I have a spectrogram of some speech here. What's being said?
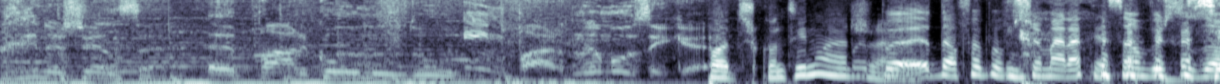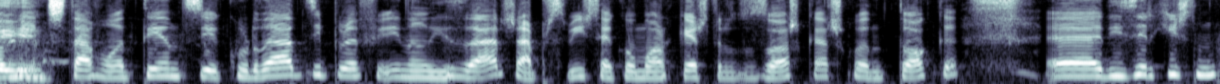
Renascença, a par com o mundo, impar na música. Podes continuar já. Foi, não, foi para vos chamar a atenção, ver se os ouvintes estavam atentos e acordados. E para finalizar, já percebiste, é como a orquestra dos Oscars quando toca, uh, dizer que isto me,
